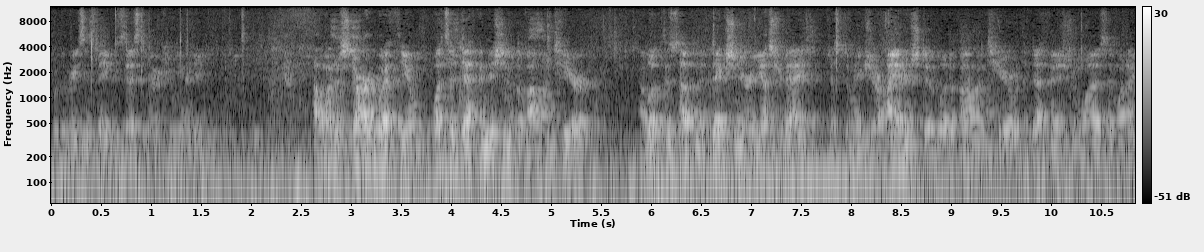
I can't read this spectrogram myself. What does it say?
for the reasons they exist in our community. I want to start with, you know, what's a definition of a volunteer? I looked this up in the dictionary yesterday just to make sure I understood what a volunteer, what the definition was, and when I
